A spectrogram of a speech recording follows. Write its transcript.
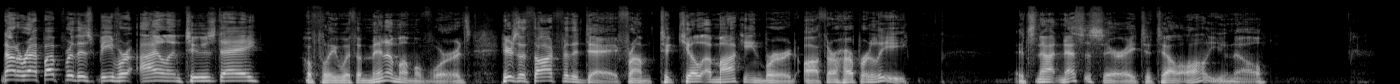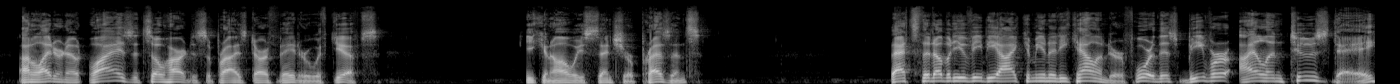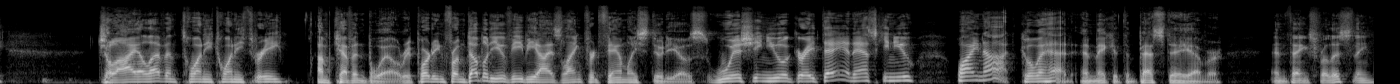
Now, to wrap up for this Beaver Island Tuesday, hopefully with a minimum of words, here's a thought for the day from To Kill a Mockingbird author Harper Lee. It's not necessary to tell all you know on a lighter note, why is it so hard to surprise Darth Vader with gifts? He can always sense your presence. That's the WVBI community calendar for this Beaver Island Tuesday, July 11th, 2023. I'm Kevin Boyle, reporting from WVBI's Langford Family Studios, wishing you a great day and asking you, why not? Go ahead and make it the best day ever. And thanks for listening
